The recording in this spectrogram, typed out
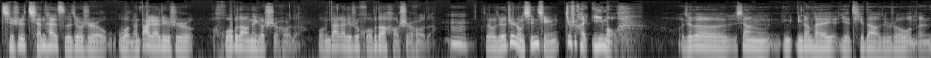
其实潜台词就是我们大概率是活不到那个时候的，我们大概率是活不到好时候的。嗯，所以我觉得这种心情就是很 emo。我觉得像您您刚才也也提到，就是说我们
